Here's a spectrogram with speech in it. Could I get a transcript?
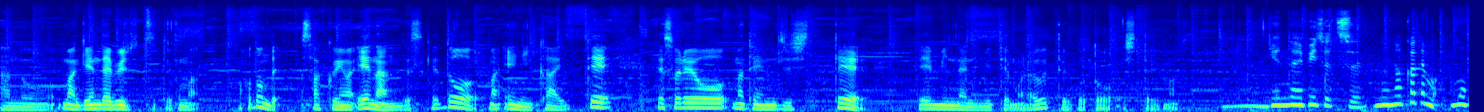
あの、まあ、現代美術というか、まあ、ほとんど作品は絵なんですけど、まあ、絵に描いてでそれをまあ展示してでみんなに見てもらうということをしています。うん現代美術の中でももう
